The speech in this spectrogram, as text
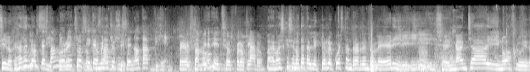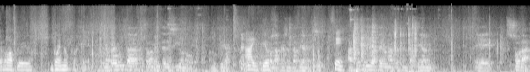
Sí, los que se hacen bien, Los que sí, están bien correcto. hechos Los sí que están bien hechos, sí. se nota bien. Pero que si están no- bien hechos, pero claro. Además que se nota que al lector le cuesta entrar dentro a leer y, y- y se engancha y no va fluido, no va fluido. Bueno, porque... Una pregunta solamente de sí o no, Lucía. Ay, Dios. Con las presentaciones. Sí. ¿Has conseguido hacer una presentación eh, sola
